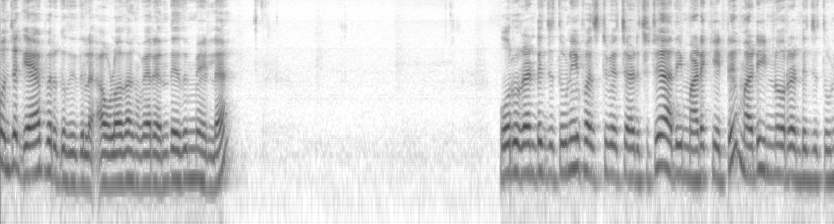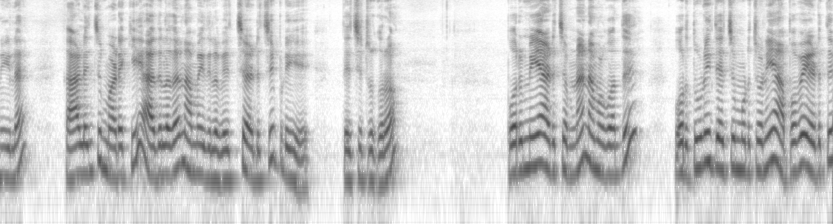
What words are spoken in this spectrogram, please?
கொஞ்சம் கேப் இருக்குது இதில். அவ்வளோதாங்க வேறு எந்த இதுவுமே இல்லை. ஒரு ரெண்டு இன்ச்சு துணி ஃபஸ்ட்டு வச்சு அடிச்சுட்டு அதையும் மடக்கிட்டு மறுபடியும் இன்னொரு ரெண்டு இன்ச்சு துணியில் கால் இன்ச்சு மடக்கி அதில் தான் நம்ம இதில் வச்சு அடித்து இப்படி தைச்சிட்ருக்குறோம். பொறுமையாக அடித்தோம்னா நம்மளுக்கு வந்து ஒரு துணி தைச்சி முடித்தோடனே அப்போவே எடுத்து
